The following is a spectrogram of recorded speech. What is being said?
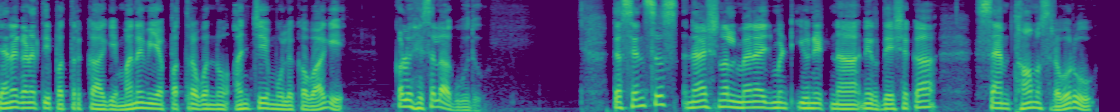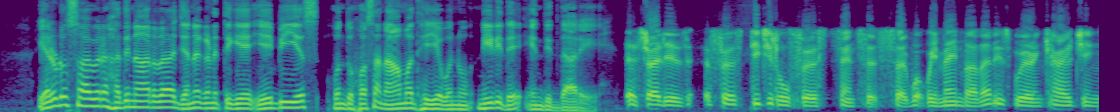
ಜನಗಣತಿ ಪತ್ರಕ್ಕಾಗಿ ಮನವಿಯ ಪತ್ರವನ್ನು ಅಂಚೆ ಮೂಲಕವಾಗಿ ಕಳುಹಿಸಲಾಗುವುದು ದ ಸೆನ್ಸಸ್ ನ್ಯಾಷನಲ್ ಮ್ಯಾನೇಜ್ಮೆಂಟ್ ಯೂನಿಟ್ನ ನಿರ್ದೇಶಕ ಸ್ಯಾಮ್ ಥಾಮಸ್ ರವರು ಎರಡು ಸಾವಿರ ಹದಿನಾರರ ಜನಗಣತಿಗೆ ಎಬಿಎಸ್ ಒಂದು ಹೊಸ ನಾಮಧೇಯವನ್ನು ನೀಡಿದೆ ಎಂದಿದ್ದಾರೆ Australia's first digital first census. So what we mean by that is we're encouraging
